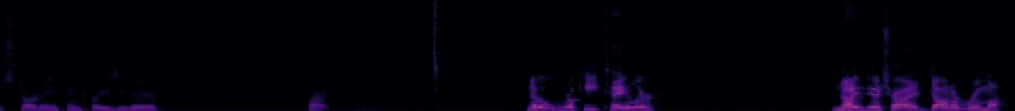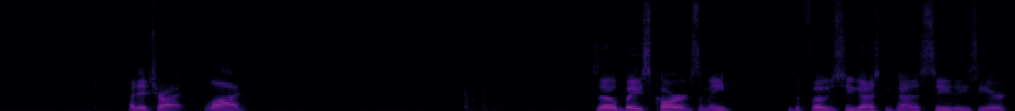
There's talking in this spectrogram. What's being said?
Just start anything crazy there. All right. No rookie, Taylor. Not even going to try it. Donnarumma. I did try it. Lied. So, base cards. Let me get the focus so you guys can kind of see these here.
